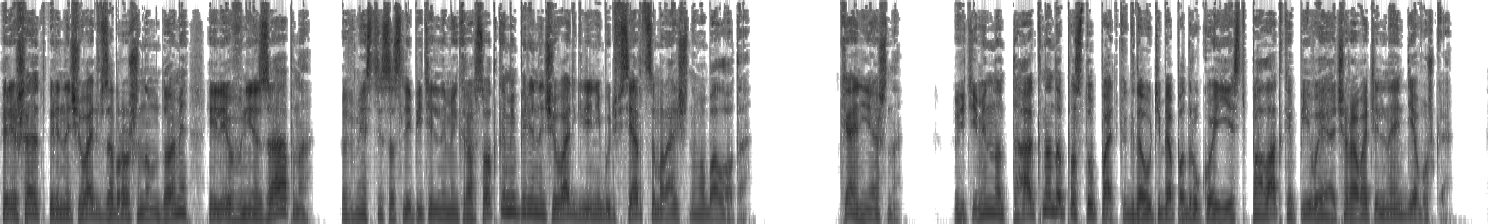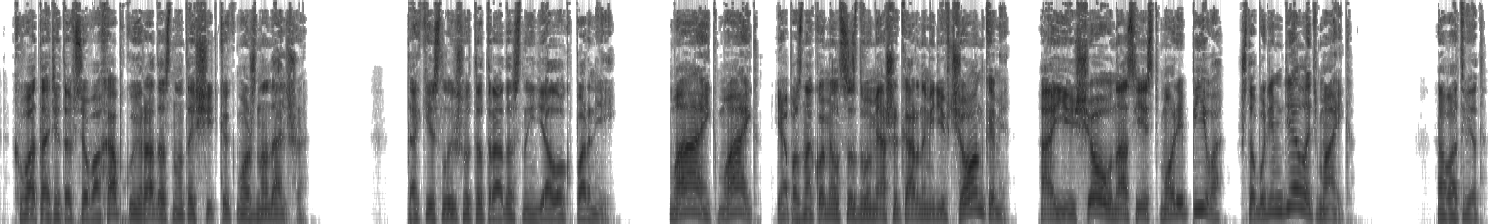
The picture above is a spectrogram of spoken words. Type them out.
решают переночевать в заброшенном доме или внезапно, вместе со слепительными красотками, переночевать где-нибудь в сердце мрачного болота. Конечно. Ведь именно так надо поступать, когда у тебя под рукой есть палатка, пиво и очаровательная девушка. Хватать это все в охапку и радостно тащить как можно дальше. Так и слышу этот радостный диалог парней. Майк, Майк, я познакомился с двумя шикарными девчонками, а еще у нас есть море пива. Что будем делать, Майк? А в ответ,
